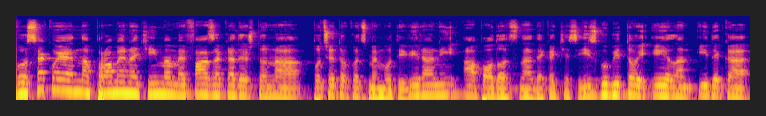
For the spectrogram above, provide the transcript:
во секоја една промена ќе имаме фаза каде што на почетокот сме мотивирани, а подоцна дека ќе се изгуби тој елан и дека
